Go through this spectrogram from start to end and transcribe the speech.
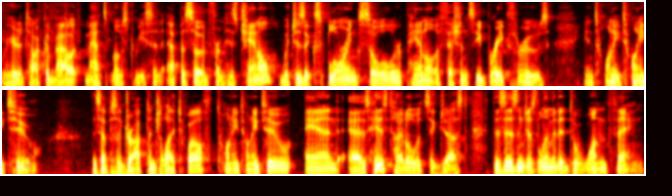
We're here to talk about Matt's most recent episode from his channel, which is exploring solar panel efficiency breakthroughs in 2022. This episode dropped on July 12th, 2022. And as his title would suggest, this isn't just limited to one thing.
